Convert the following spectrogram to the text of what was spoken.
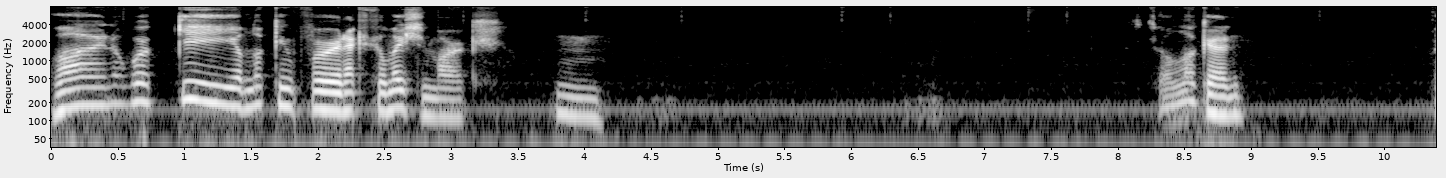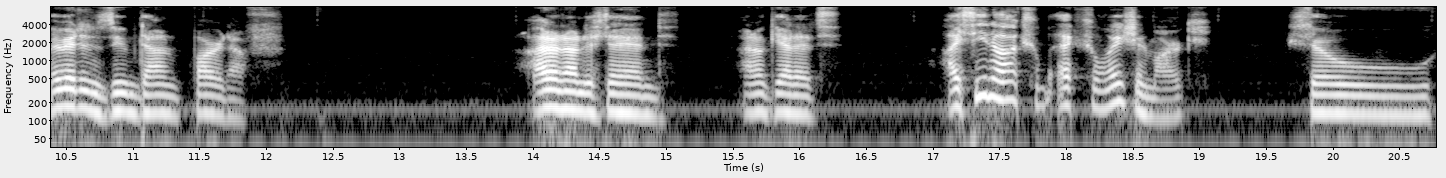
Why no worky? I'm looking for an exclamation mark. Hmm. Still looking. Maybe I didn't zoom down far enough. I don't understand. I don't get it. I see no exclam- exclamation mark. So...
